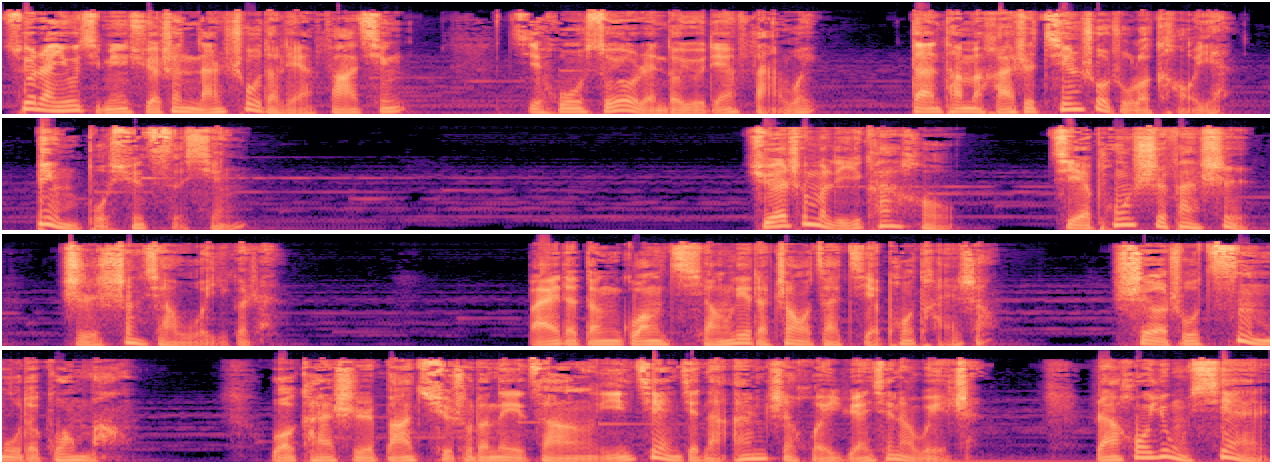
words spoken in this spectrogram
虽然有几名学生难受的脸发青，几乎所有人都有点反胃，但他们还是经受住了考验，并不虚此行。学生们离开后，解剖示范室只剩下我一个人。白的灯光强烈的照在解剖台上，射出刺目的光芒。我开始把取出的内脏一件件的安置回原先的位置，然后用线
